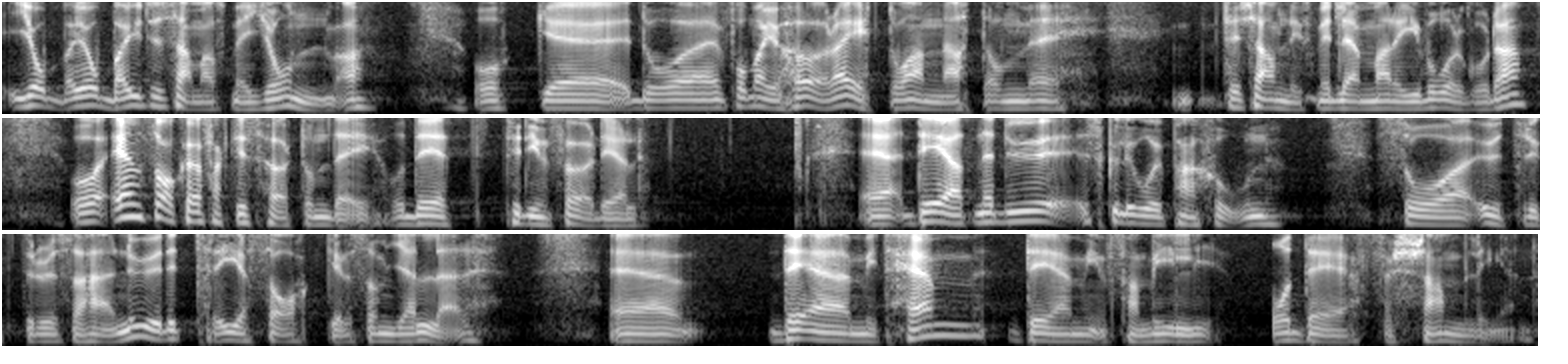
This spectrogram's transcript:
jobbar, jobbar ju tillsammans med John. Va? Och eh, då får man ju höra ett och annat om eh, församlingsmedlemmar i Vårgårda. Och en sak har jag faktiskt hört om dig och det är till din fördel. Eh, det är att när du skulle gå i pension så uttryckte du så här, nu är det tre saker som gäller. Eh, det är mitt hem, det är min familj och det är församlingen.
